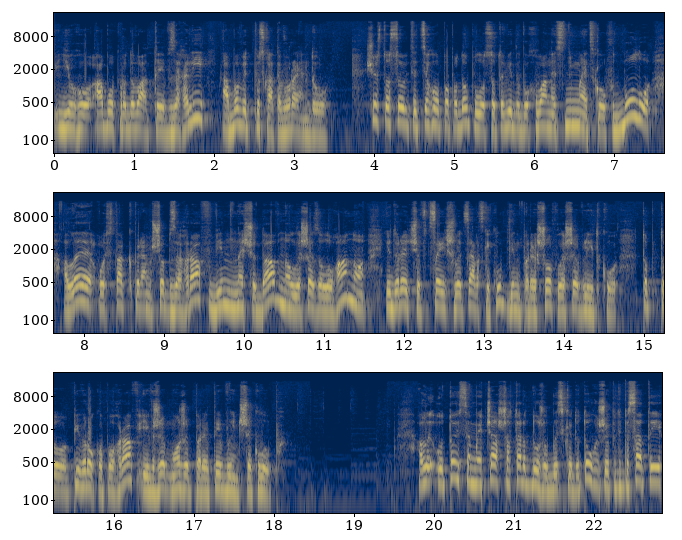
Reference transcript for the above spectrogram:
його або продавати взагалі, або відпускати в оренду. Що стосується цього Пападополоса, то він вихованець німецького футболу, але ось так, прям щоб заграв, він нещодавно лише за Лугано. І, до речі, в цей швейцарський клуб він перейшов лише влітку. Тобто півроку пограв і вже може перейти в інший клуб. Але у той самий час Шахтар дуже близький до того, щоб підписати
